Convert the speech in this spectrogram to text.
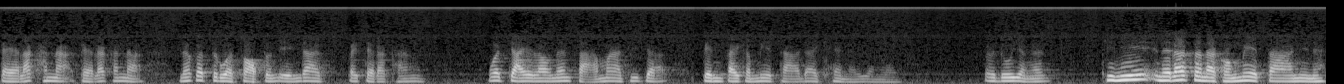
แต่ละขณะแต่ละขณะ แล้วก็ตรวจสอบตนเองได้ไปแต่ละครั้ง ว่าใจเรานั้นสามารถที่จะเป็นไปกับเมตตาได้แค่ไหนอย่างไร เออดูอย่างนั้น ทีนี้ในลักษณะของเมตตานี่นะ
